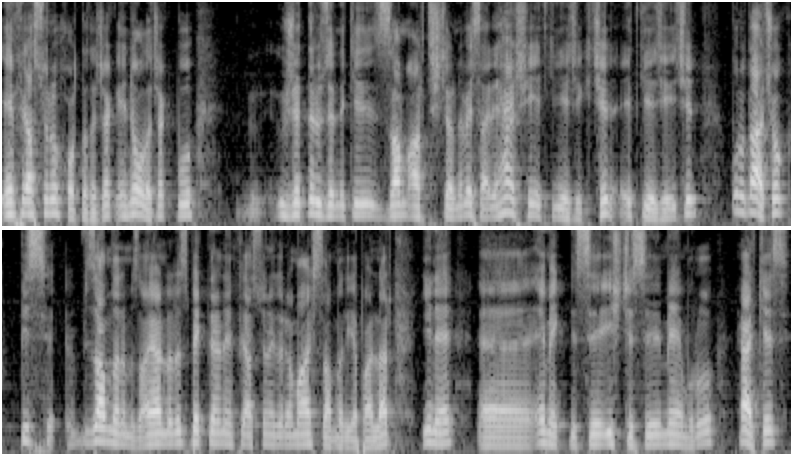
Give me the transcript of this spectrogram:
enflasyonu hortlatacak. E ne olacak? Bu ücretler üzerindeki zam artışlarını vesaire her şeyi etkileyecek için etkileyeceği için bunu daha çok biz zamlarımızı ayarlarız. Beklenen enflasyona göre maaş zamları yaparlar. Yine e, emeklisi, işçisi, memuru herkes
